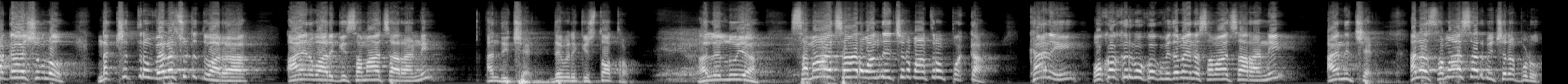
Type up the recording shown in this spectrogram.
ఆకాశంలో నక్షత్రం వెలసుట ద్వారా ఆయన వారికి సమాచారాన్ని అందించాడు. దేవునికి స్తోత్రం. అల్లెలుయ సమాచారం అందించడం మాత్రం పక్క. కానీ ఒక్కొక్కరికి ఒక్కొక్క విధమైన సమాచారాన్ని ఆయన ఇచ్చాడు అలా సమాచారం ఇచ్చినప్పుడు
